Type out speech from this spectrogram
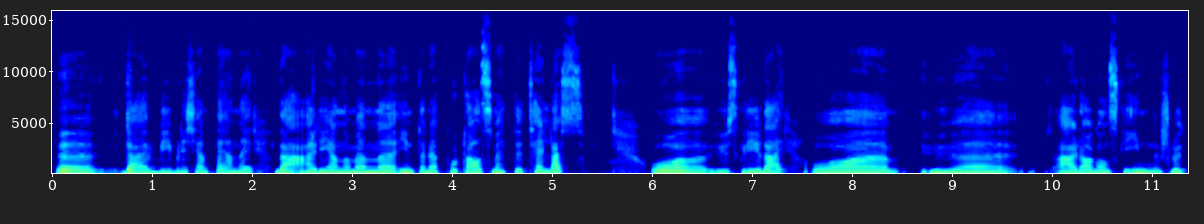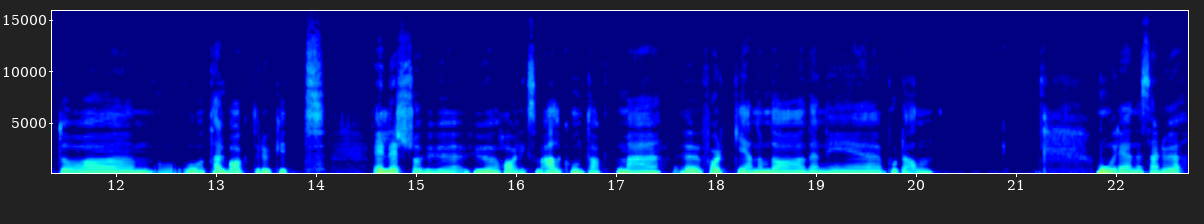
Uh, der vi blir kjent med henne, det er gjennom en uh, internettportal som heter Tellus. Og hun skriver der, og hun uh, er da ganske inneslutt og, og, og tilbaketrukket ellers. Så hun, hun, har liksom all kontakten med folk gjennom da denne portalen. Mora hennes er død,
